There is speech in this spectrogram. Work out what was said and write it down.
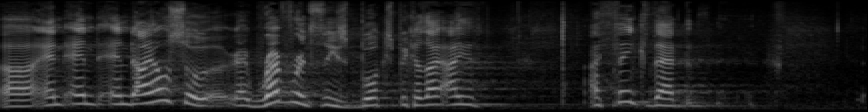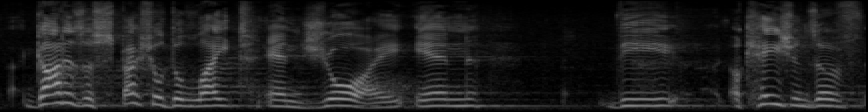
Uh, and, and, and I also reverence these books because I, I, I think that God has a special delight and joy in the occasions of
